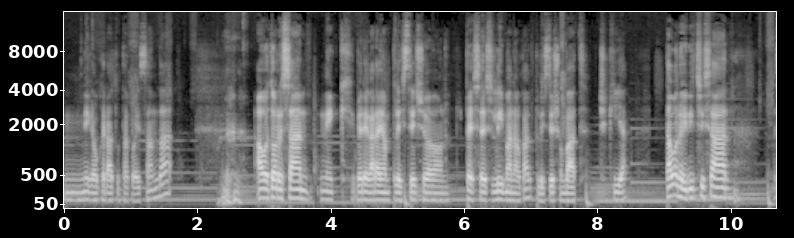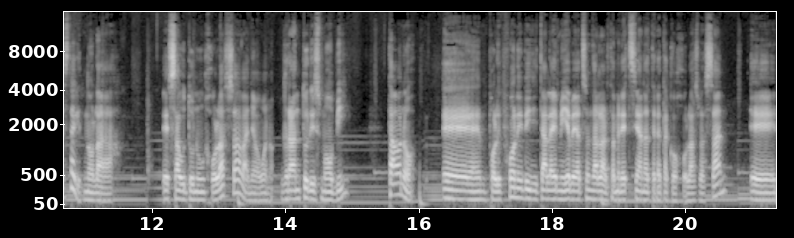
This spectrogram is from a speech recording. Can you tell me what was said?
nik aukeratutakoa izan da. Hau etorri zan nik bere garaian PlayStation PS Sliman PlayStation bat txikia. Eta bueno, iritsi zan, ez dakit nola ezagutu nun jolasa, baina bueno, Gran Turismo bi. Eta bueno, e, polifoni digitale mila behatzen dela eta meretzian ateratako jolas bazan, e,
